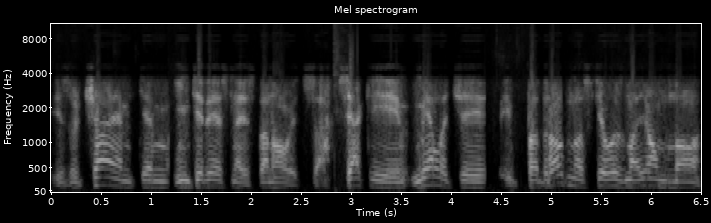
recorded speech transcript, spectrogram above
изучаем, тем интереснее становится. Всякие мелочи и подробности узнаем, но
